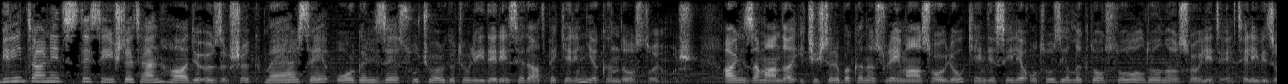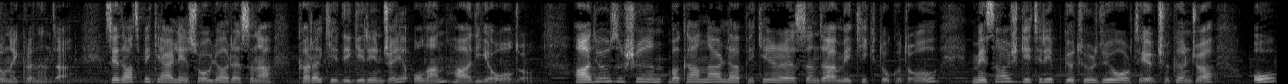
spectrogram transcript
Bir internet sitesi işleten Hadi Özışık, meğerse organize suç örgütü lideri Sedat Peker'in yakın dostuymuş. Aynı zamanda İçişleri Bakanı Süleyman Soylu kendisiyle 30 yıllık dostluğu olduğunu söyledi televizyon ekranında. Sedat Peker'le Soylu arasına kara kedi girince olan Hadiye oldu. Hadi Özışık'ın bakanlarla Peker arasında mekik dokuduğu, mesaj getirip götürdüğü ortaya çıkınca o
